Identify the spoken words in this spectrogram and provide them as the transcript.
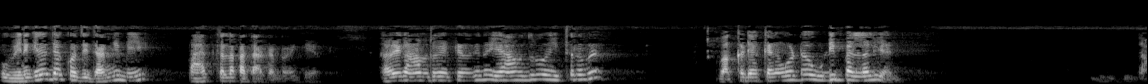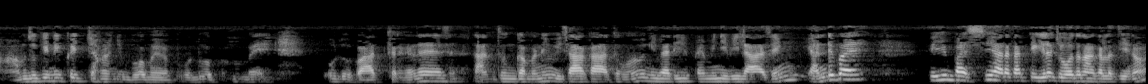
ඔය වෙන කෙනෙක් දැක්කොත් දන්නේ මේ පහත් කළා කතා කරනවා කියලා. තව එක ආමතුරෙක් කියනකන ඒ ආමතුරු නිතරම වක්කඩයක් කරනකොට උඩින් පැල්ලලු යන්නේ. ආමතු කෙනෙක් වෙච්චාම බොහොම ඔළුව මේ ඔළුව පාත් කරගෙන සාන්තුන් ගමනේ විසාකාතම නිවැරදි පැමිණි විලාසෙන් යන්න බෑ. ඊයින් පස්සේ අර කට්ටිය කියලා චෝදනා කරලා තියෙනවා.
